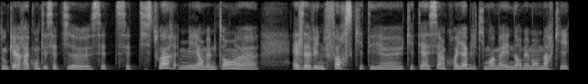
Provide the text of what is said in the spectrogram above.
Donc elles racontaient cette, euh, cette, cette histoire, mais en même temps, elles avaient une force qui était, qui était assez incroyable et qui, moi, m'a énormément marquée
